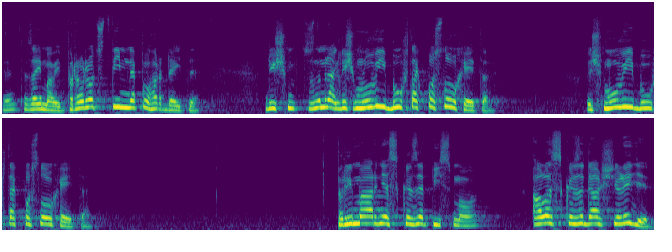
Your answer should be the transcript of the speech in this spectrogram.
Je? To je zajímavé. Proroctvím nepohrdejte. Když, to znamená, když mluví Bůh, tak poslouchejte. Když mluví Bůh, tak poslouchejte. Primárně skrze písmo, ale skrze další lidi.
